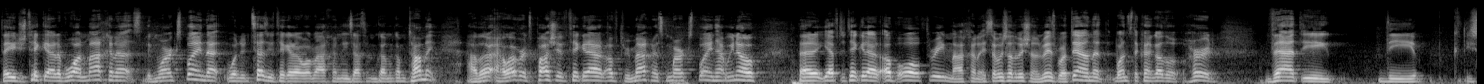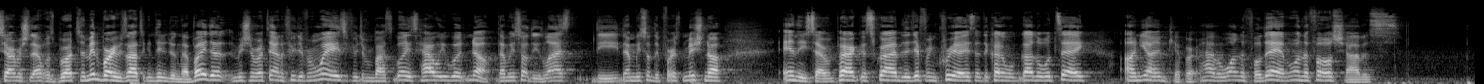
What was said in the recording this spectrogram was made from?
That you just take it out of one machana. So the Gemara explained that when it says you take it out of one machana, means that's become become tummy. However, it's pasha to take it out of three machanas. Gemara explained how we know that you have to take it out of all three machanas. Somebody on the mission on the base brought down that once the Kohen heard that the the the Sarah Mishnah was brought to the midbar, he was allowed to continue doing that. Vaida, the uh, Mishnah wrote down a few different ways, a few different possibilities, how we would know. Then we saw the last, the then we saw the first Mishnah in the seventh parak described the different kriyas that the Gadol would say on Yom Kippur. Have a wonderful day, have a wonderful Shabbos.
